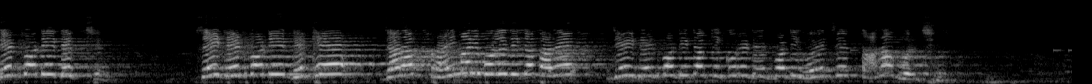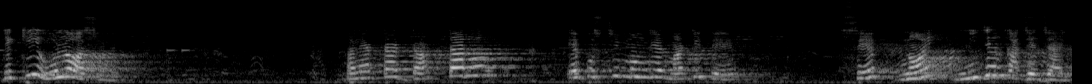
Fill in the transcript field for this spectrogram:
ডেড বডি দেখছে। সেই ডেড বডি দেখে যারা প্রাইমারি বলে দিতে পারে যে এই ডেড বডিটা কি করে ডেড বডি হয়েছে, তারা বলছে যে কি হলো আসলে? তাহলে একটা ডাক্তারও এ পশ্চিমবঙ্গের মাটিতে সেফ নয়, নিজের কাজের জায়গায়।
